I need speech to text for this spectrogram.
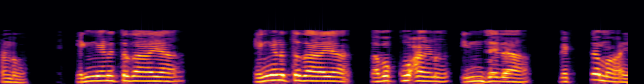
കണ്ടോ? എങ്ങനത്തതായ എങ്ങനത്തതായ തവക്കു ആണ് ഇഞ്ചല വ്യക്തമായ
